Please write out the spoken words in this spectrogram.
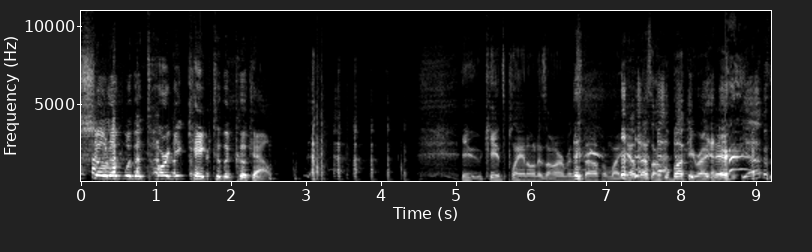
showed up with a Target cake to the cookout. he, the kids playing on his arm and stuff. I'm like, yep, that's Uncle Bucky right Yeah, there. yep.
